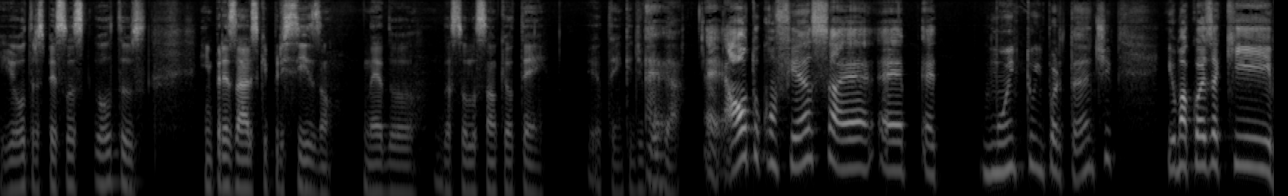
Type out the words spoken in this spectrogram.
e outras pessoas, outros empresários que precisam, né, do, da solução que eu tenho. Eu tenho que divulgar. É, a autoconfiança é, é, é muito importante. E uma coisa que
